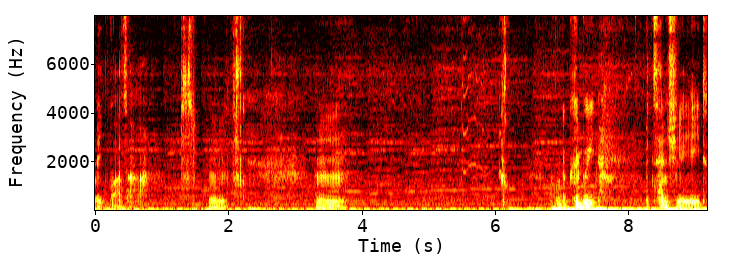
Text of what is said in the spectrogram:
Rayquaza. Hmm. Hmm. Could we potentially lead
